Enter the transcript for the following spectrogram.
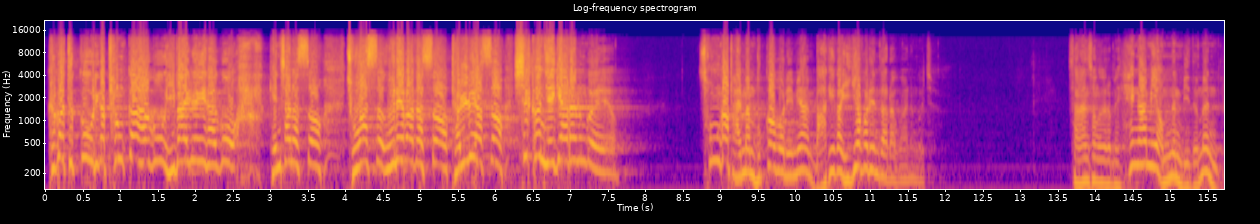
그거 듣고 우리가 평가하고 이발레이하고 아, 괜찮았어. 좋았어. 은혜 받았어. 별로였어. 실컷 얘기하라는 거예요. 손과 발만 묶어버리면 마귀가 이겨버린다라고 하는 거죠. 사랑하는 성도 여러분, 행함이 없는 믿음은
